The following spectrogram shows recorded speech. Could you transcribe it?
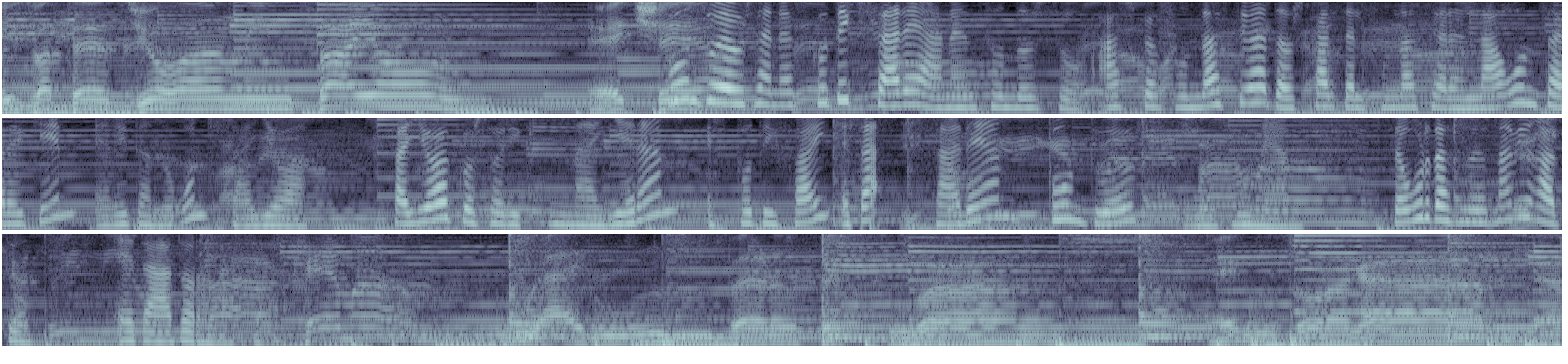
Goiz batez joan nintzaion etxe Puntu eusen eskutik sarean entzun duzu. Asko Fundazioa eta Euskaltel Fundazioaren laguntzarekin egiten dugun saioa. Saioak osorik nahieran, Spotify eta sarean puntu eus webgunean. Segurtasunez nabigatu eta atorren gura egun perfektua Egun zora garria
